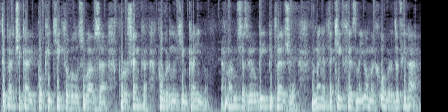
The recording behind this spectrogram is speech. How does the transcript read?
тепер чекають, поки ті, хто голосував за Порошенка, повернуть їм країну. Маруся Звіробій підтверджує: в мене таких знайомих овер дофіга.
